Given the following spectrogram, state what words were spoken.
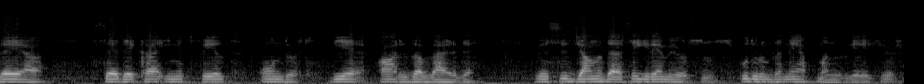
veya SDK init failed 14 diye arıza verdi ve siz canlı derse giremiyorsunuz. Bu durumda ne yapmanız gerekiyor?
